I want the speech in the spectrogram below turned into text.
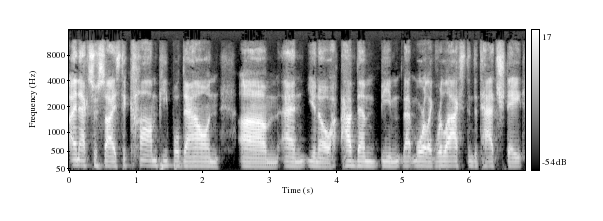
an exercise to calm people down um, and you know have them be that more like relaxed and detached state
